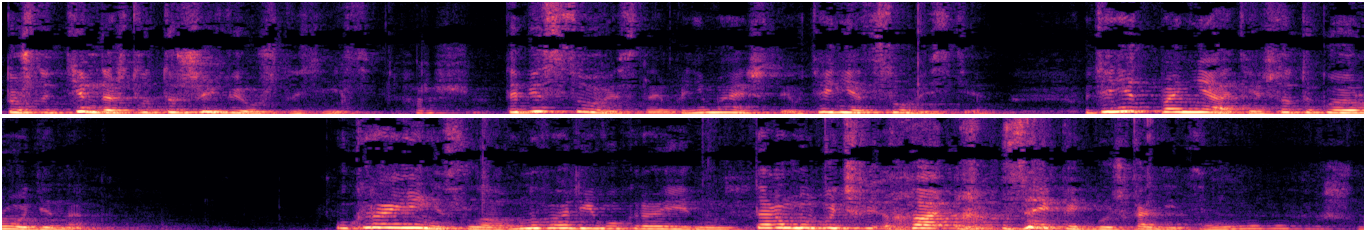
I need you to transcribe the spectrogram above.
То, что тем даже, что ты живешь ты здесь. Хорошо. Ты бессовестная, понимаешь ты? У тебя нет совести. У тебя нет понятия, что такое Родина. Украине слава, ну вали в Украину. Там будешь ха- х- зэкать будешь ходить. Что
